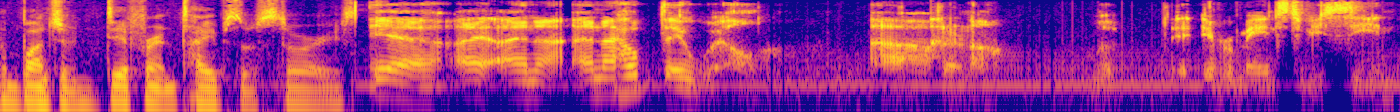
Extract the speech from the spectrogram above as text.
a bunch of different types of stories Yeah, I, and I, and I hope they will. Uh, I don't know. It, it remains to be seen.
